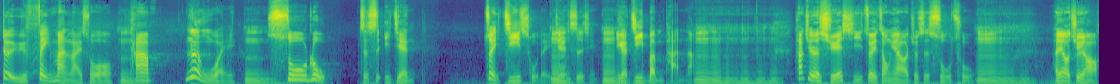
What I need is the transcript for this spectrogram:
对于费曼来说，他认为，嗯，输入只是一件最基础的一件事情，一个基本盘呐，嗯嗯嗯嗯嗯嗯，他觉得学习最重要的就是输出，嗯嗯嗯，很有趣哦。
